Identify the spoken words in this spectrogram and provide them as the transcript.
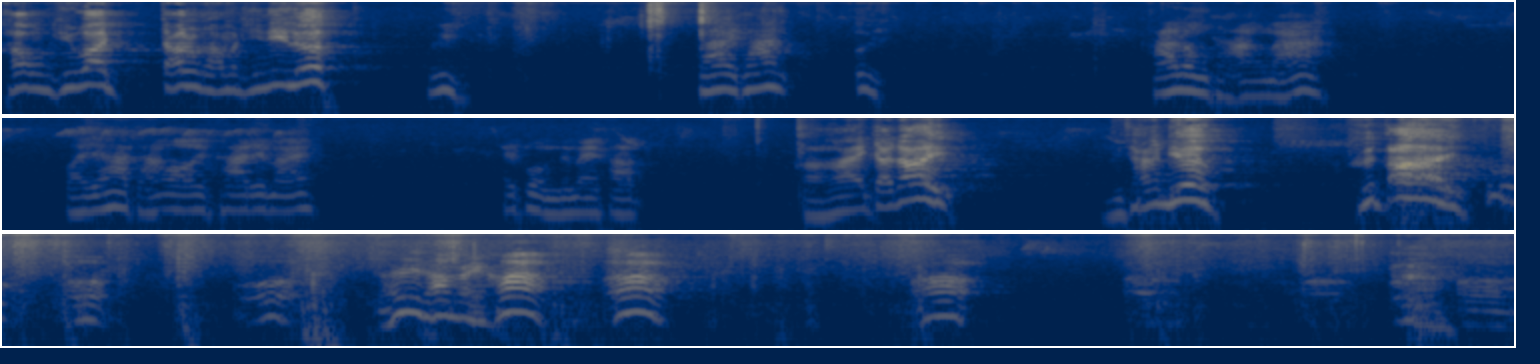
เขาคงคิดว่าเจ้าต้องทำมาที่นี่หรือใช่ท่านอุ้ยข้าลงทางมาพอจะหาทางออกให้ข้าได้ไหม ให้ผมได้ไหมครับถ้าหายใจได้มีทางเดียว คือตายให้ทำไหนข้าเออเออเออ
